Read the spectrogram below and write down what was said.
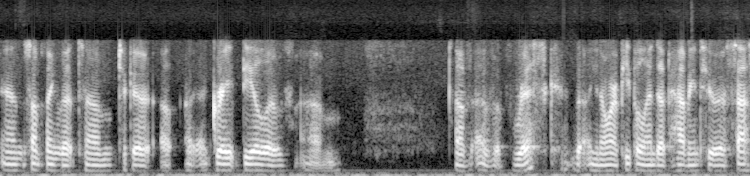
and something that um, took a, a, a, great deal of, um, of, of, risk. You know, our people end up having to assess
